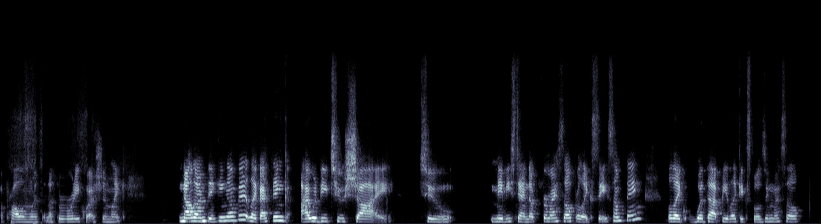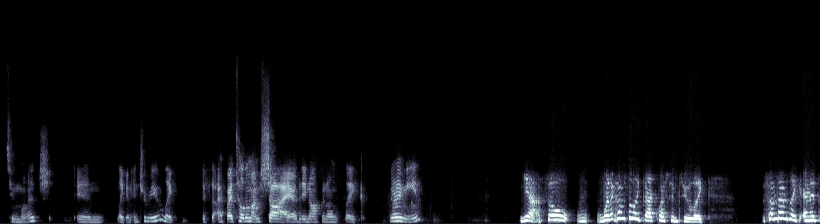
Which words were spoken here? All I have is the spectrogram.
a problem with an authority question? Like now that I'm thinking of it, like I think I would be too shy to maybe stand up for myself or like say something. But like would that be like exposing myself too much in like an interview? Like if if I tell them I'm shy, are they not gonna like you know what I mean? Yeah. So when it comes to like that question too, like sometimes like, and it's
